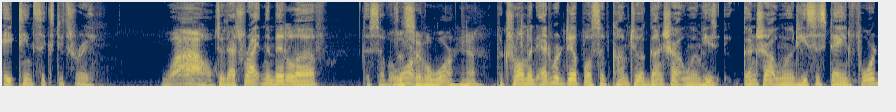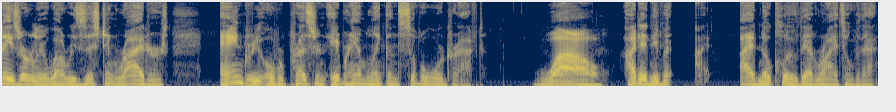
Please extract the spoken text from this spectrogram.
1863. Wow. So that's right in the middle of the Civil The War. Civil War. Yeah. Patrolman Edward Dipple succumbed to a gunshot wound. He's gunshot wound he sustained four days earlier while resisting rioters angry over President Abraham Lincoln's Civil War draft. Wow. I didn't even. I, I had no clue they had riots over that.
